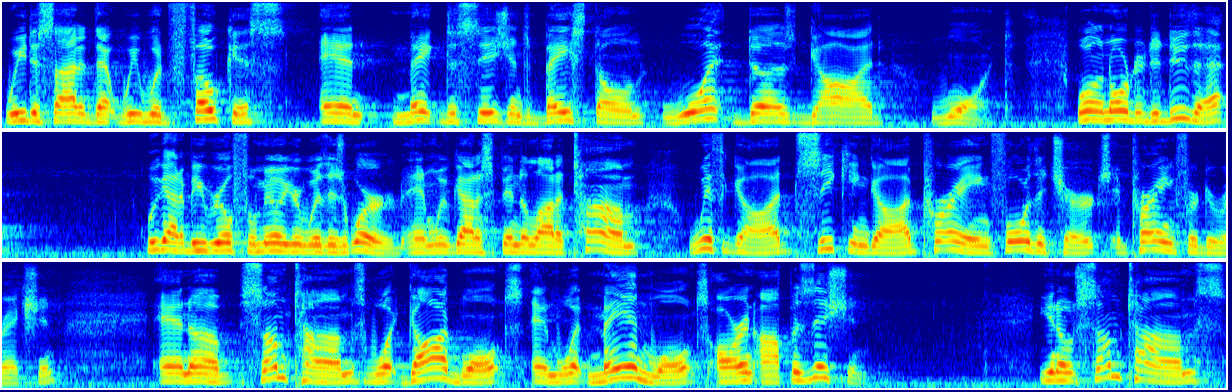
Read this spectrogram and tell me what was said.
We decided that we would focus and make decisions based on what does God want. Well, in order to do that, we got to be real familiar with His Word, and we've got to spend a lot of time with God, seeking God, praying for the church, and praying for direction. And uh, sometimes what God wants and what man wants are in opposition. You know, sometimes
